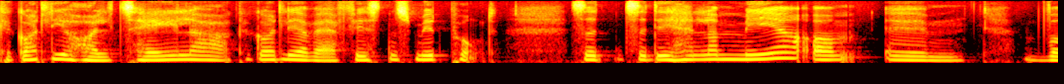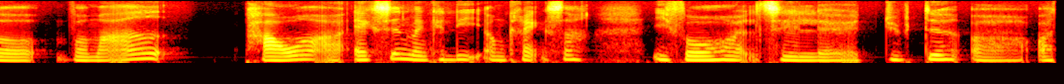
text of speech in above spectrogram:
kan godt lide at holde taler, og kan godt lide at være festens midtpunkt. Så, så det handler mere om, øh, hvor, hvor meget power og action man kan lide omkring sig i forhold til øh, dybde og, og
